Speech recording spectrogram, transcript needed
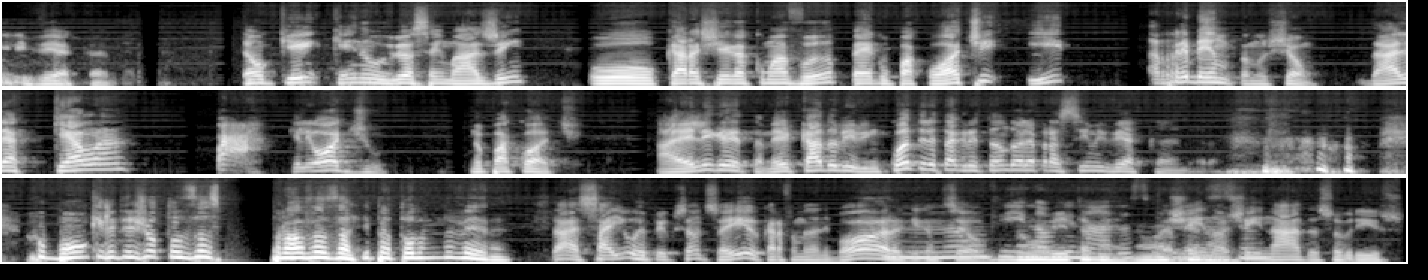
Ele vê a câmera. Então, quem, quem não viu essa imagem, o cara chega com uma van, pega o pacote e arrebenta no chão. Dá-lhe aquela. pá, aquele ódio no pacote. Aí ele grita, Mercado Livre. Enquanto ele tá gritando, olha pra cima e vê a câmera. O bom é que ele deixou todas as provas ali pra todo mundo ver, né? Tá, saiu repercussão disso aí? O cara foi mandado embora? O que aconteceu? Não vi, não, vi, nada. não sobre achei Também não nada. achei nada sobre isso.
